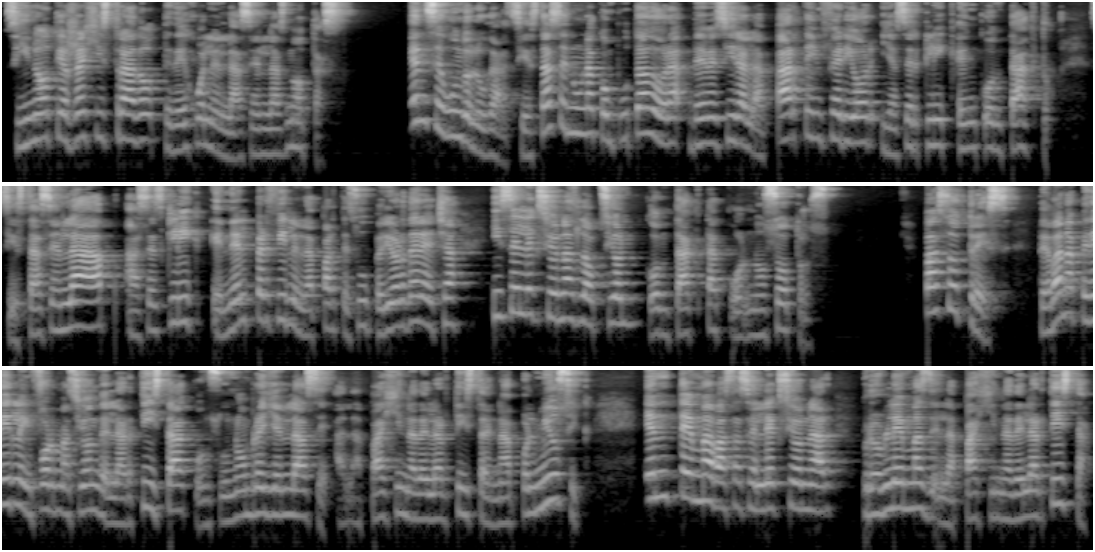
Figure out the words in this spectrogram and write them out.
Si no te has registrado, te dejo el enlace en las notas. En segundo lugar, si estás en una computadora, debes ir a la parte inferior y hacer clic en contacto. Si estás en la app, haces clic en el perfil en la parte superior derecha y seleccionas la opción Contacta con nosotros. Paso 3. Te van a pedir la información del artista con su nombre y enlace a la página del artista en Apple Music. En tema vas a seleccionar problemas de la página del artista.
